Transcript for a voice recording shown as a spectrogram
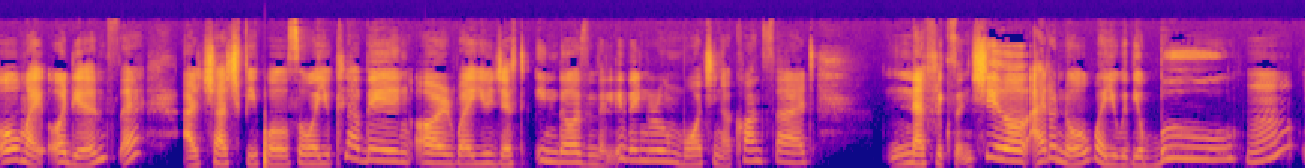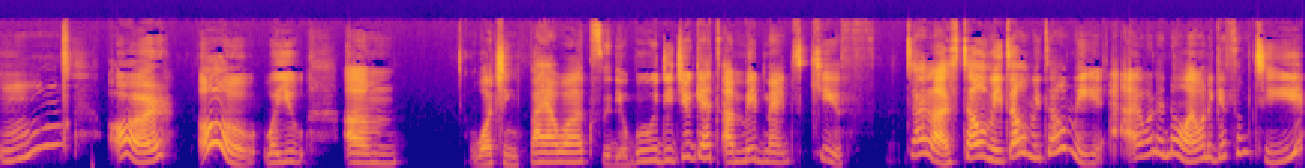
all my audience eh, are church people. So were you clubbing or were you just indoors in the living room watching a concert? Netflix and chill. I don't know. Were you with your boo? Hmm? Hmm? Or oh, were you um watching fireworks with your boo? Did you get a midnight kiss? Tell us, tell me, tell me, tell me. I want to know. I want to get some tea.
